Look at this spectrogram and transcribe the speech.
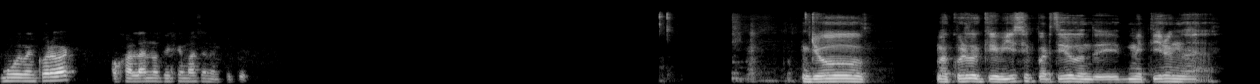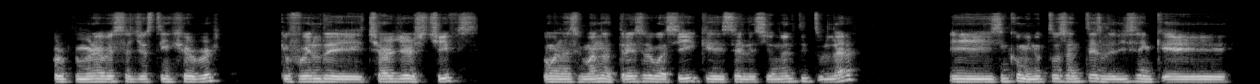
muy buen quarterback, ojalá nos deje más en el futuro. Yo me acuerdo que vi ese partido donde metieron a por primera vez a Justin Herbert, que fue el de Chargers Chiefs, como en la semana 3, algo así, que se lesionó el titular y cinco minutos antes le dicen que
